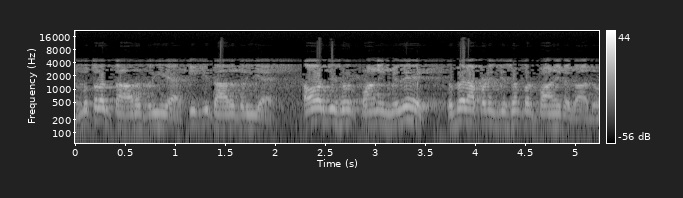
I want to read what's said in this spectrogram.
مطلق تہارت نہیں ہے کی تہارت نہیں ہے۔ اور جس وقت پانی ملے، تو پھر اپنے جسم پر پانی لگا دو۔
